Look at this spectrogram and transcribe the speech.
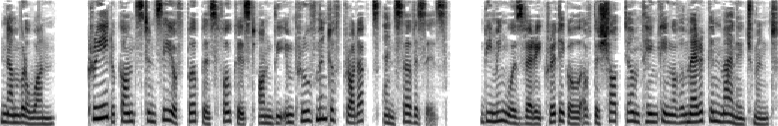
Number 1. Create a constancy of purpose focused on the improvement of products and services. Deming was very critical of the short-term thinking of American management,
